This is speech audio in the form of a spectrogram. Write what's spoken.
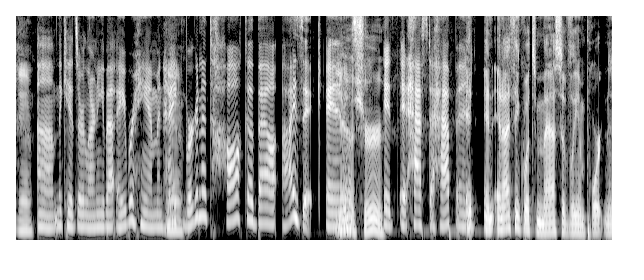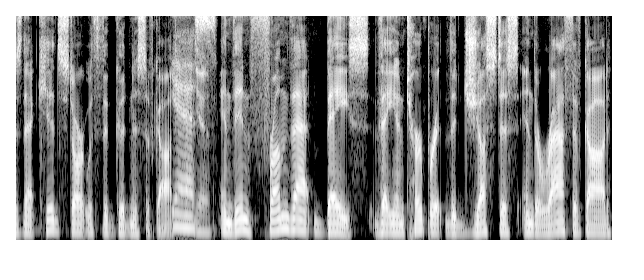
yeah, um, the kids are learning about abraham and hey Yeah. we're going to talk about isaac and Yeah, sure. it, it has to happen And, and and I think what's massively important is that kids start with the goodness of God. yes Yeah. And then from that base, they interpret the justice and the wrath of God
